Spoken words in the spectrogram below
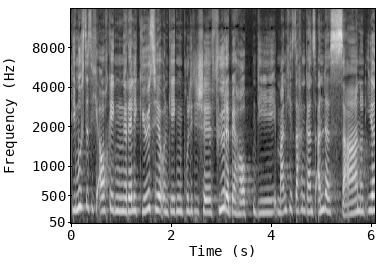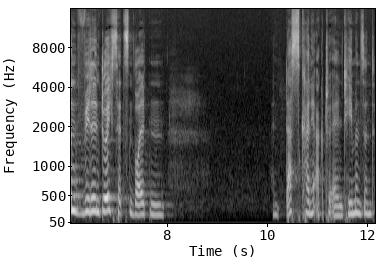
die musste sich auch gegen religiöse und gegen politische Führer behaupten, die manche Sachen ganz anders sahen und ihren Willen durchsetzen wollten wenn das keine aktuellen Themen sind?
